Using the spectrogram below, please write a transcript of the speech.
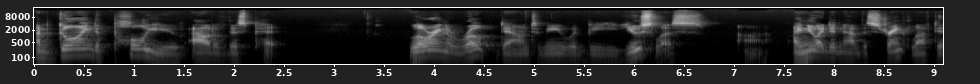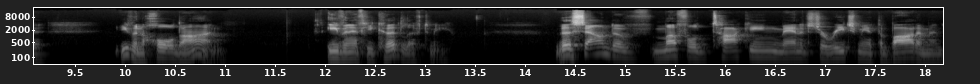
I'm going to pull you out of this pit lowering a rope down to me would be useless. Uh, I knew I didn't have the strength left to even hold on, even if he could lift me. The sound of muffled talking managed to reach me at the bottom, and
